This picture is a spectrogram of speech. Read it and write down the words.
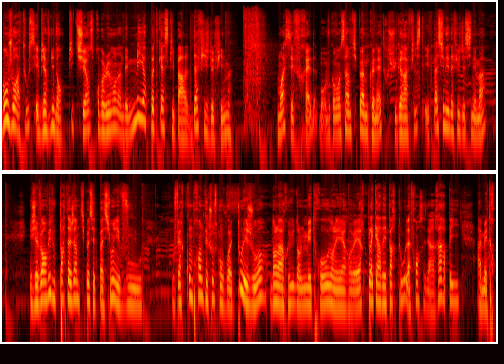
Bonjour à tous et bienvenue dans Pictures, probablement l'un des meilleurs podcasts qui parle d'affiches de films. Moi c'est Fred, bon vous commencez un petit peu à me connaître, je suis graphiste et passionné d'affiches de cinéma. Et j'avais envie de vous partager un petit peu cette passion et vous, faire comprendre quelque chose qu'on voit tous les jours, dans la rue, dans le métro, dans les RER, placardés partout. La France est un rare pays à mettre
